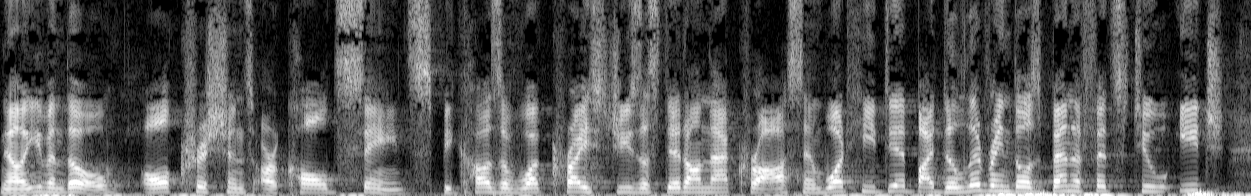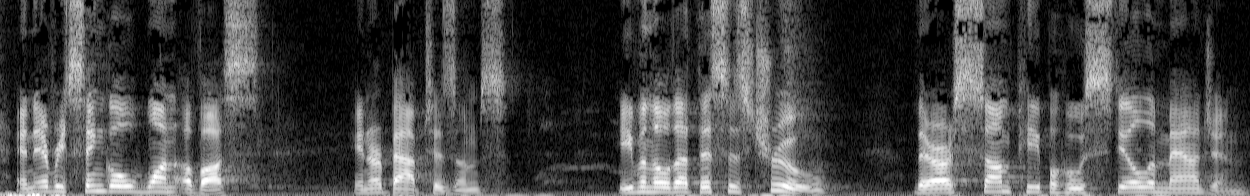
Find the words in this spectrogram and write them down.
Now, even though all Christians are called saints because of what Christ Jesus did on that cross and what he did by delivering those benefits to each and every single one of us in our baptisms, even though that this is true, there are some people who still imagine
